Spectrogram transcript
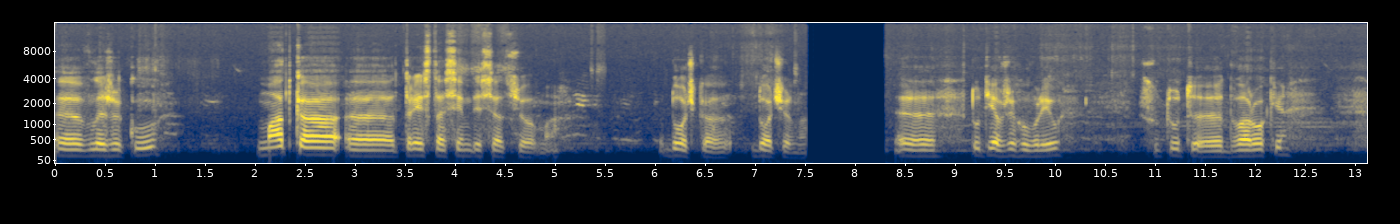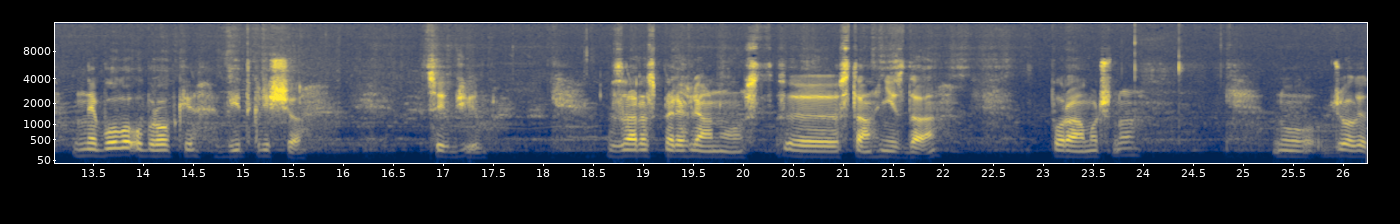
е, в лежаку. Матка е, 377. Дочка дочерна. Е, Тут я вже говорив, що тут е, два роки не було обробки від кліща цих бджіл. Зараз перегляну е, стан гнізда порамочно. Ну, бджоли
